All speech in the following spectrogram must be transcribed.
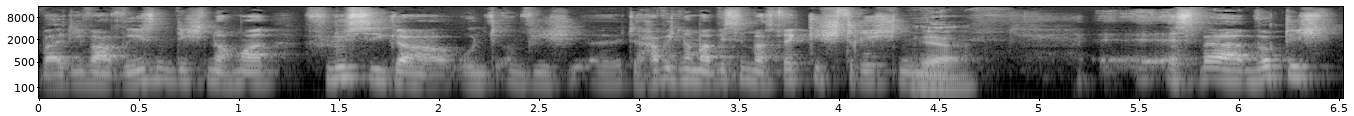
weil die war wesentlich nochmal flüssiger und irgendwie, äh, da habe ich nochmal ein bisschen was weggestrichen. Ja. Äh, es war wirklich,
